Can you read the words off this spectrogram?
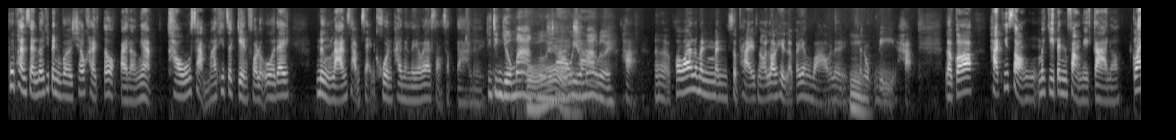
ผู้พันแซนเดอร์สที่เป็น virtual character ออกไปแล้วเนี่ยเขาสามารถที่จะเกณฑ์ follower ได้ 1ล้าน3แสนคนภายในระยะเวลา2สัปดาห์เลย จริง ๆ เยอะมากเลยโอ้ใช่โอ้เยอะใช่มากเลยค่ะเออเพราะว่ามันมันเซอร์ไพรส์เนาะเราเห็นแล้วก็ยัง wow เลยอืมสนุกดีค่ะ แล้วก็ part ที่ 2 เมื่อกี้เป็นฝั่งอเมริกาเนาะใกล้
